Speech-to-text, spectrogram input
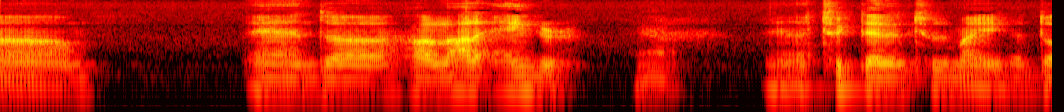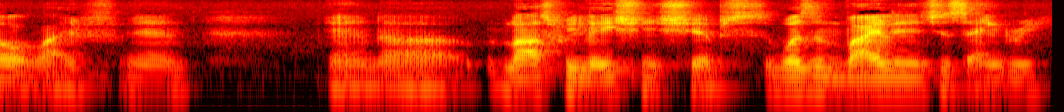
Um, and uh, a lot of anger. Yeah. And I took that into my adult life, and and uh, lost relationships. It wasn't violent. It's just angry.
